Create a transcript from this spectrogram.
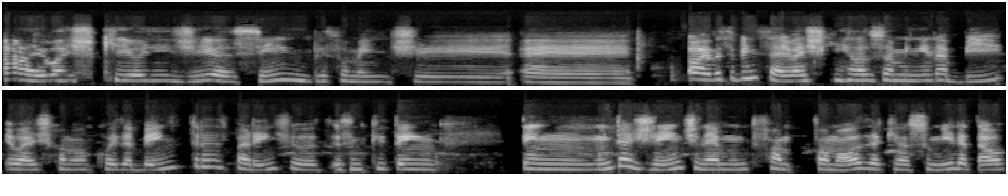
Ah, eu acho que hoje em dia, sim, principalmente. É... Oh, eu vou ser bem sério, eu acho que em relação à menina bi, eu acho que é uma coisa bem transparente. Eu, eu sinto que tem tem muita gente, né, muito famosa que é assumida e tal,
